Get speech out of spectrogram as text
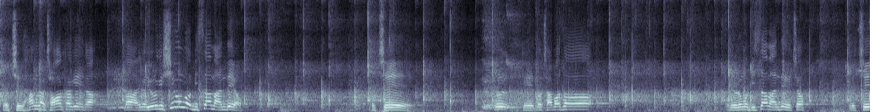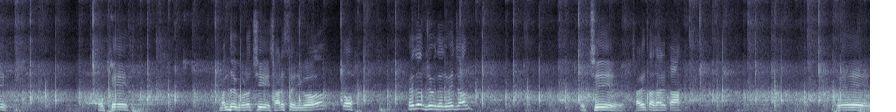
그렇지. 항상 정확하게. 자, 나, 그러니까 이렇게 쉬운 거 미스하면 안 돼요. 그렇지. 둘, 이렇게 또 잡아서. 이런 거 미스하면 안 돼. 그렇죠? 그렇지. 오케이. 만들고 그렇지. 잘했어 지금. 또 회전 주면 되죠 회전. 그렇지. 잘했다 잘했다. 오케이.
